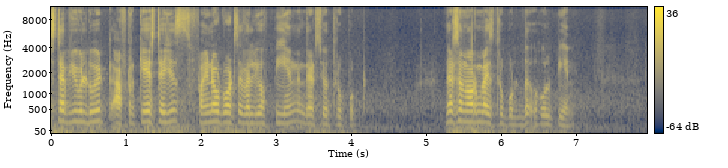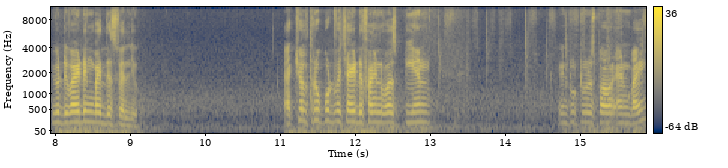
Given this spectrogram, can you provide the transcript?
step you will do it after k stages find out what is the value of P n and that is your throughput that is a normalized throughput the whole P n you are dividing by this value. Actual throughput which I defined was P n into 2 to the power n by,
